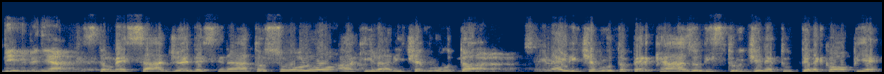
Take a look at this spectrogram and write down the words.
Dimmi, vediamo. Questo messaggio è destinato solo a chi l'ha ricevuto. No, no, no, Se l'hai ricevuto per caso, distruggine tutte le copie.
